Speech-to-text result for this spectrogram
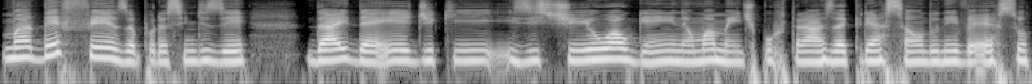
uma defesa, por assim dizer, da ideia de que existiu alguém, né, uma mente por trás da criação do universo,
